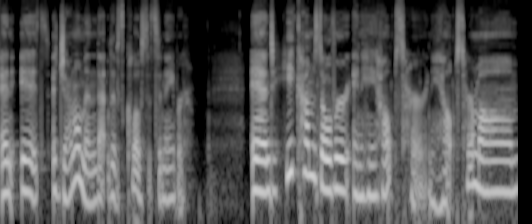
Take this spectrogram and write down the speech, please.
And it's a gentleman that lives close, it's a neighbor. And he comes over and he helps her and he helps her mom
